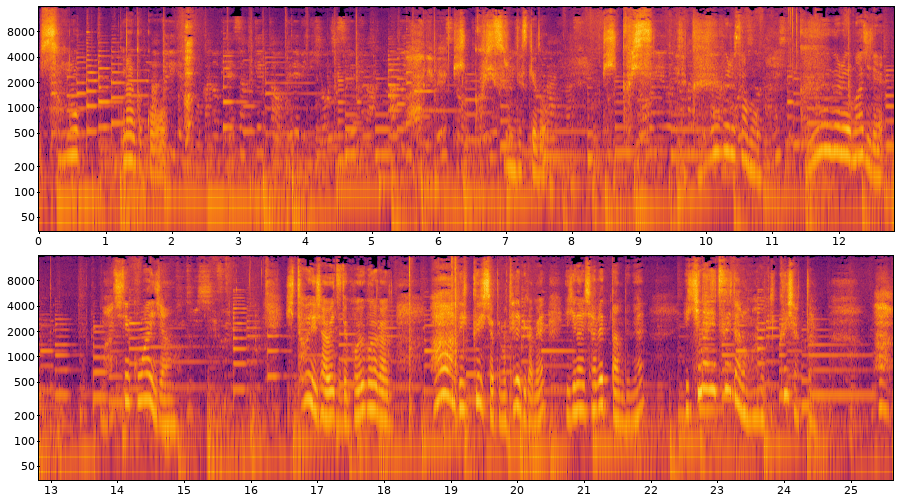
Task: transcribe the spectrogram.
そのなんかこうびっくりするんですけどびっくりする。Google さもう Google マジでマジで怖いじゃん。一人で喋っててこういうことがああびっくりしちゃってテレビがねいきなり喋ったんでね。いきなりついたのびっくりしちゃったはあ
